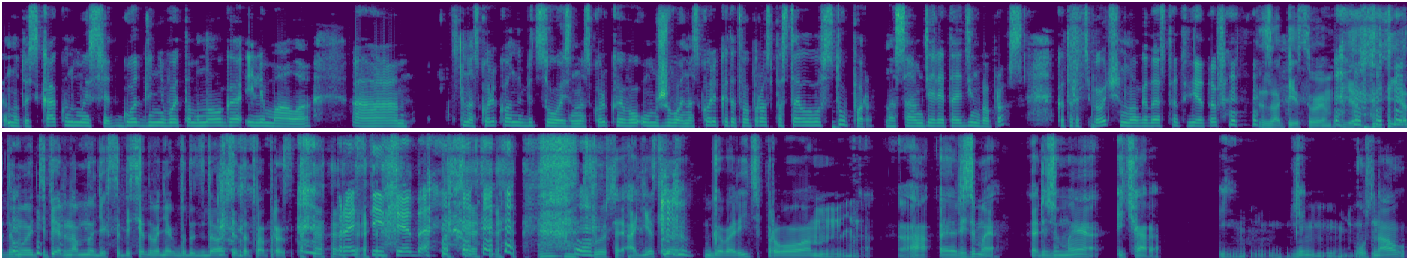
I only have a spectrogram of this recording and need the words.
Ну, то есть как он мыслит? Год для него это много или мало? Насколько он амбициозен, насколько его ум живой, насколько этот вопрос поставил его в ступор. На самом деле это один вопрос, который тебе очень много даст ответов. Записываем. Я, я думаю, теперь на многих собеседованиях будут задавать этот вопрос. Простите, да. Слушай, а если говорить про а, резюме, резюме HR, я узнал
